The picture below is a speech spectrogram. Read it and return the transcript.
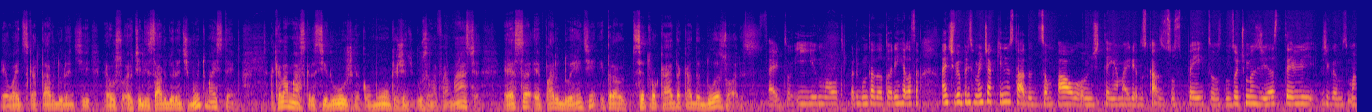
é, é descartável durante, é, é utilizável durante muito mais tempo. Aquela máscara cirúrgica comum que a gente usa na farmácia, essa é para o doente e para ser trocada a cada duas horas. Certo. E uma outra pergunta, doutora, em relação. A gente viu principalmente aqui no estado de São Paulo, onde tem a maioria dos casos suspeitos, nos últimos dias teve, digamos, uma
